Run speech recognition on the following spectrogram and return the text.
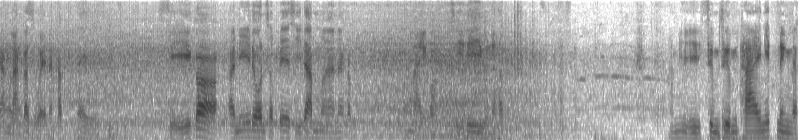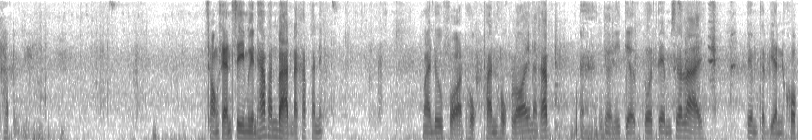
ยางหลังก็สวยนะครับไอ้สีก็อันนี้โดนสเปรย์สีดำมานะครับ ข้างในก็สีดีอยู่นะครับ มีซึมซึมๆท้ายนิดนึงนะครับ สองแสนสี่หมื่นห้าพันบาทนะครับคันนี้ มาดูฟอร์ดหกพันหกร้อยนะครับเดี๋ยวนี้เจอตัวเต็มเสื้อลาย เต็มทะเบียนครบ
